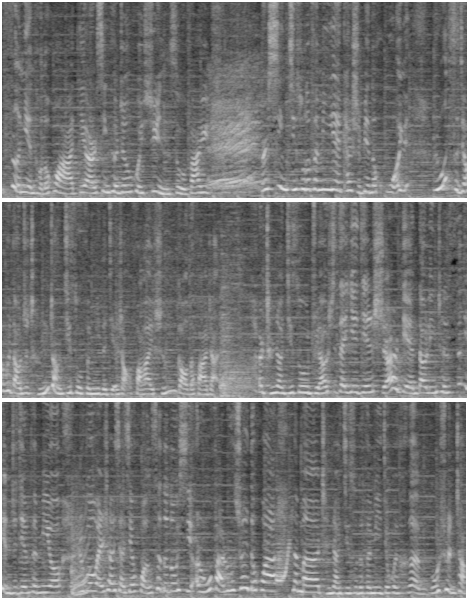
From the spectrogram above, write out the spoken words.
色念头的话，第二性特征会迅速发育，而性激素的分泌液开始变得活跃，如此将会导致成长激素分泌的减少，妨碍身高的发展。而成长激素主要是在夜间十二点到凌晨四点之间分泌哦。如果晚上想些黄色的东西而无法入睡的话，那么成长激素的分泌就会很不顺畅，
